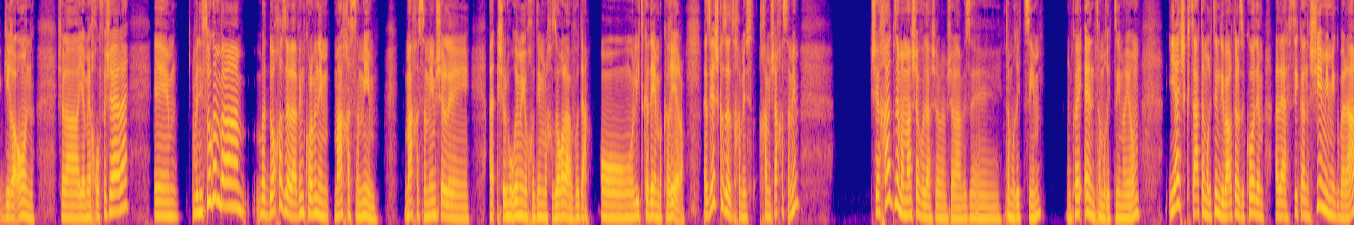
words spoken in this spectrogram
גירעון של הימי חופש האלה. אה, וניסו גם ב- בדוח הזה להבין כל מיני, מה החסמים, מה החסמים של, אה, של הורים מיוחדים לחזור על העבודה, או להתקדם בקריירה. אז יש כזה חמיש, חמישה חסמים, שאחד זה ממש עבודה של הממשלה, וזה תמריצים, אוקיי? אין תמריצים היום. יש קצת תמריצים, דיברת על זה קודם, על להעסיק אנשים עם מגבלה,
